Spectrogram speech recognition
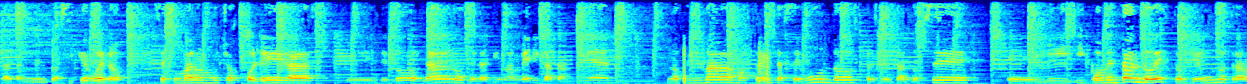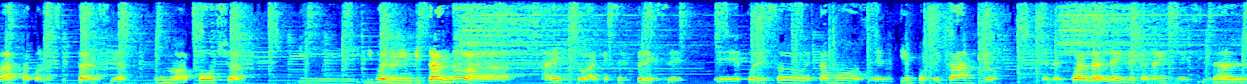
tratamiento. Así que bueno, se sumaron muchos colegas de, de todos lados, de Latinoamérica también. Nos filmábamos 30 segundos presentándose eh, y, comentando esto, que uno trabaja con la sustancia, uno apoya y, bueno, invitando a, a, esto, a que se exprese. Eh, por eso estamos en tiempos de cambio, en el cual la ley de cannabis medicinal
